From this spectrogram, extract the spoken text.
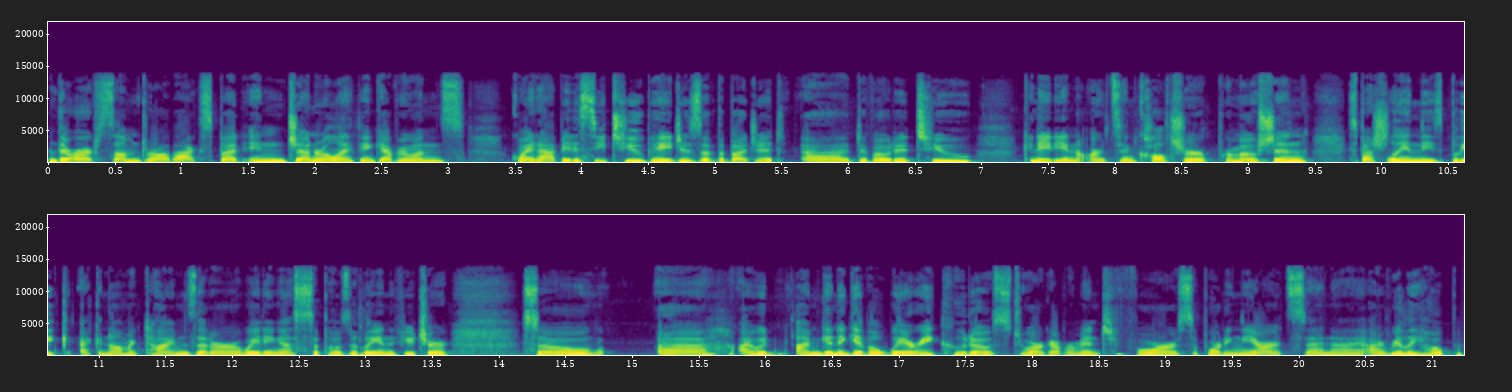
there are some drawbacks, but in general, I think everyone's quite happy to see two pages of the budget uh, devoted to Canadian arts and culture promotion, especially in these bleak economic times that are awaiting us supposedly in the future. So. Uh, I would. I'm going to give a wary kudos to our government for supporting the arts, and I, I really hope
